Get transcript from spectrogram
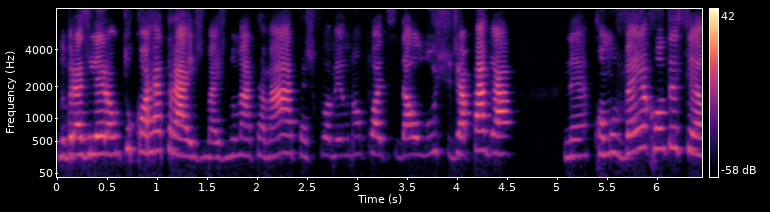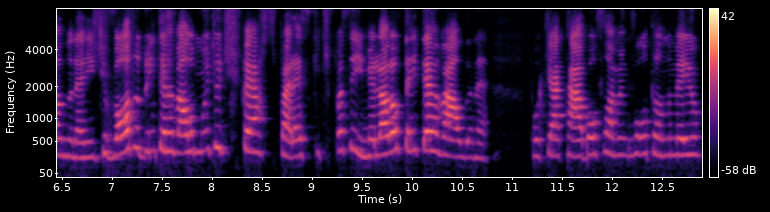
No Brasileirão, tu corre atrás, mas no mata-mata, acho que o Flamengo não pode se dar o luxo de apagar, né? Como vem acontecendo, né? A gente volta do intervalo muito disperso. Parece que, tipo assim, melhor não ter intervalo, né? Porque acaba o Flamengo voltando meio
